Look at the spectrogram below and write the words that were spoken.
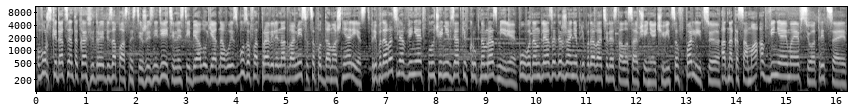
В Орске доцента кафедры безопасности жизнедеятельности и биологии одного из вузов отправили на два месяца под домашний арест. Преподавателя обвиняют в получении взятки в крупном размере. Поводом для задержания преподавателя стало сообщение очевидцев в полицию. Однако сама обвиняемая все отрицает.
